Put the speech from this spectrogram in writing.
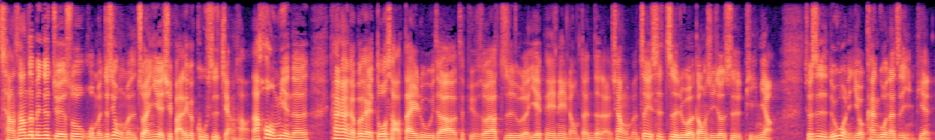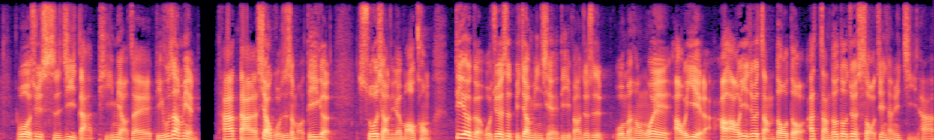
厂商这边就觉得说，我们就是用我们的专业去把这个故事讲好。那后面呢，看看可不可以多少带入到，比如说要置入的业配内容等等的。像我们这一次置入的东西就是皮秒，就是如果你有看过那支影片，我有去实际打皮秒在皮肤上面，它打的效果是什么？第一个。缩小你的毛孔。第二个，我觉得是比较明显的地方，就是我们很会熬夜啦，熬熬夜就会长痘痘，啊，长痘痘就会手贱想去挤它，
